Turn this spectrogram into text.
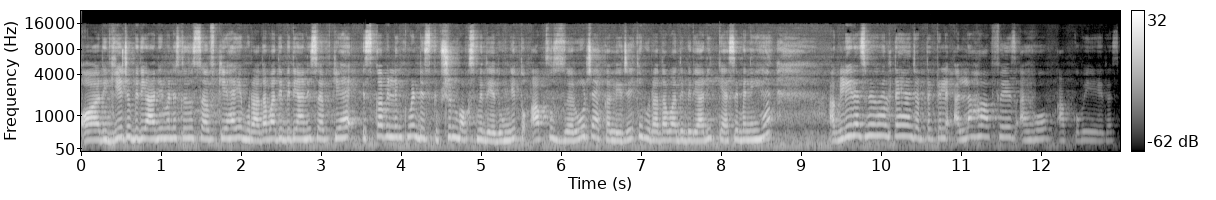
और ये जो बिरयानी मैंने इसके साथ सर्व किया है, ये मुरादाबादी बिरयानी सर्व किया है, इसका भी लिंक मैं डिस्क्रिप्शन बॉक्स में दे दूँगी। तो आप वो ज़रूर चेक कर लीजिए कि मुरादाबादी बिरयानी कैसे बनी है। अगली रेसिपी में मिलते हैं। जब तक के लिए अल्लाह हाफिज़। आई होप आपको भी ये रेसिपी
